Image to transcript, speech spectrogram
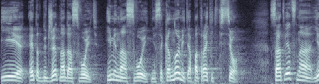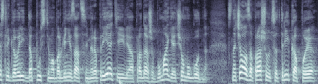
и этот бюджет надо освоить. Именно освоить, не сэкономить, а потратить все. Соответственно, если говорить, допустим, об организации мероприятия или о продаже бумаги, о чем угодно, сначала запрашиваются три КП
